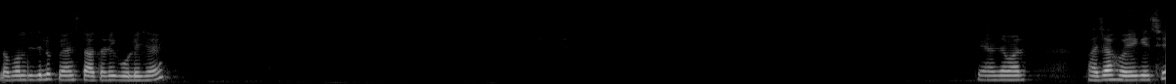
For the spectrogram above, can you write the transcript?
লবণ দিয়ে দিলেও পেঁয়াজ তাড়াতাড়ি গলে যায়। পেঁয়াজ আমার ভাজা হয়ে গেছে।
